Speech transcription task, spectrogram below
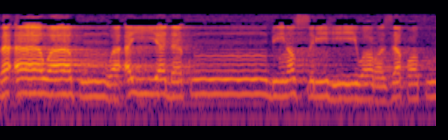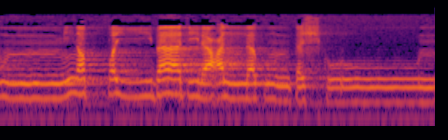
فآواكم وأيدكم بنصره ورزقكم من الطيبات لعلكم تشكرون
